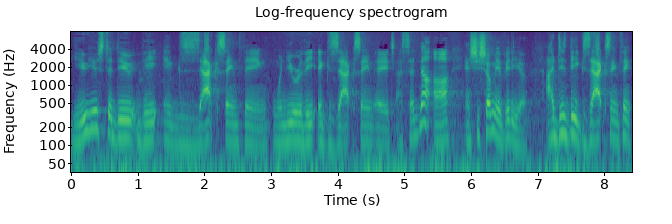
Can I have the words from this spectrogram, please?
you used to do the exact same thing when you were the exact same age. I said, nuh uh. And she showed me a video. I did the exact same thing.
